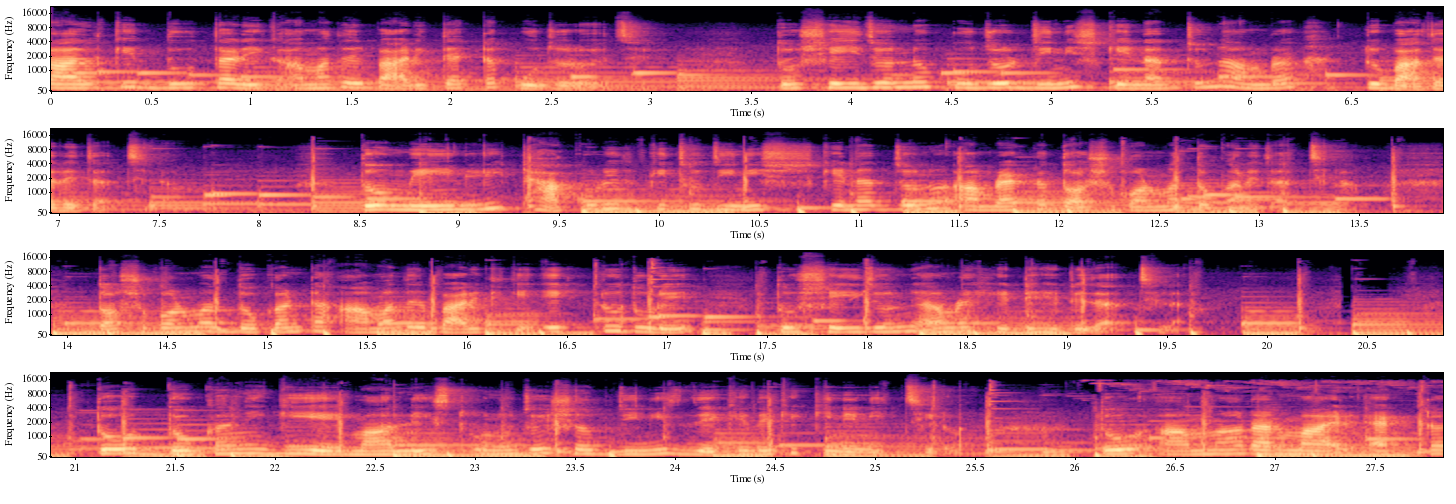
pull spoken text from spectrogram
কালকে দু তারিখ আমাদের বাড়িতে একটা পুজো রয়েছে। তো সেই জন্য পুজোর জিনিস কেনার জন্য আমরা একটু বাজারে যাচ্ছিলাম। তো মেইনলি ঠাকুরের কিছু জিনিস কেনার জন্য আমরা একটা দশকর্মার দোকানে যাচ্ছিলাম। দশকর্মার দোকানটা আমাদের বাড়ি থেকে একটু দূরে, তো সেই জন্য আমরা হেঁটে হেঁটে যাচ্ছিলাম। তো দোকানে গিয়ে মা লিস্ট অনুযায়ী সব জিনিস দেখে দেখে কিনে নিচ্ছিল। তো আমার আর মায়ের একটা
